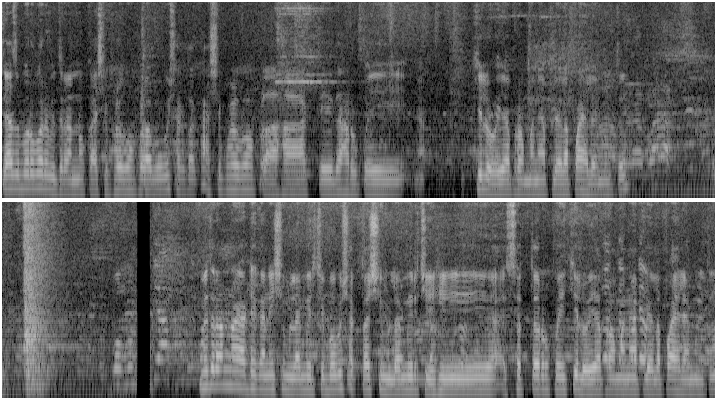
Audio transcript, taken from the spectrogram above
त्याचबरोबर मित्रांनो काशीफळ भोपळा बघू शकता. काशीफळ भोपळा हा आठ ते दहा रुपये किलो याप्रमाणे आपल्याला पाहायला मिळतो मित्रांनो या ठिकाणी शिमला मिरची बघू शकता. शिमला मिरची ही सत्तर रुपये किलो याप्रमाणे आपल्याला पाहायला मिळते.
